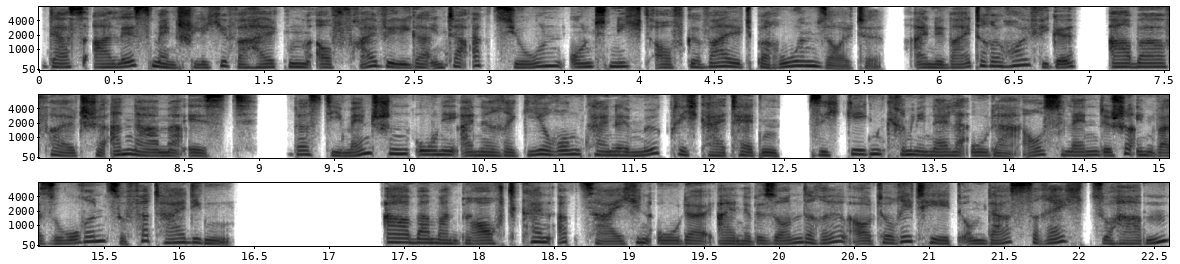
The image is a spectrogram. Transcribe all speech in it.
dass alles menschliche Verhalten auf freiwilliger Interaktion und nicht auf Gewalt beruhen sollte. Eine weitere häufige, aber falsche Annahme ist, dass die Menschen ohne eine Regierung keine Möglichkeit hätten, sich gegen kriminelle oder ausländische Invasoren zu verteidigen. Aber man braucht kein Abzeichen oder eine besondere Autorität um das Recht zu haben,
